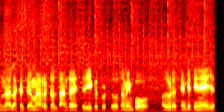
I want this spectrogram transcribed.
una de las canciones más resaltantes de este disco, sobre todo también por la duración que tiene ella.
